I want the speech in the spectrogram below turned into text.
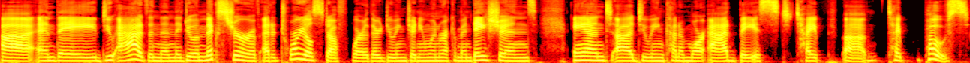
Uh, and they do ads and then they do a mixture of editorial stuff where they're doing genuine recommendations and uh, doing kind of more ad based type, uh, type posts.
